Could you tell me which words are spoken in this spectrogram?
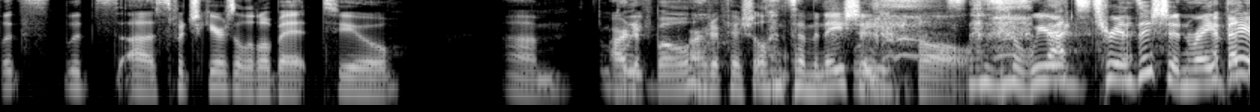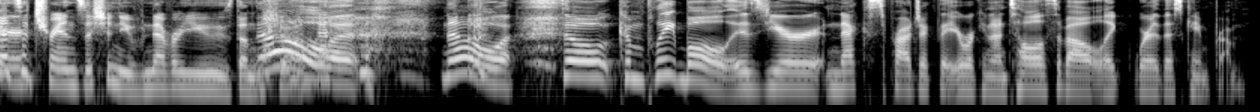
let's let's uh, switch gears a little bit to um, bull. artificial insemination. bull. That's a weird transition, right I bet there. that's a transition you've never used on the show. no, no. So, Complete Bull is your next project that you're working on. Tell us about like where this came from.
